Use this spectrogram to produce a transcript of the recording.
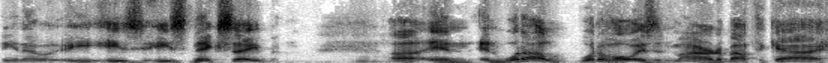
You know, he, he's he's Nick Saban, mm-hmm. uh, and and what I what I've always admired about the guy,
